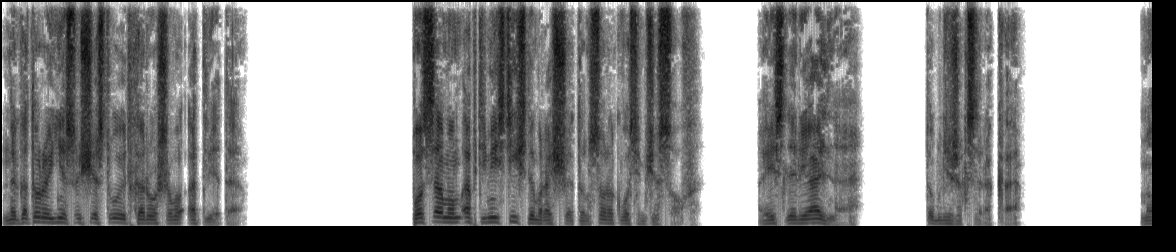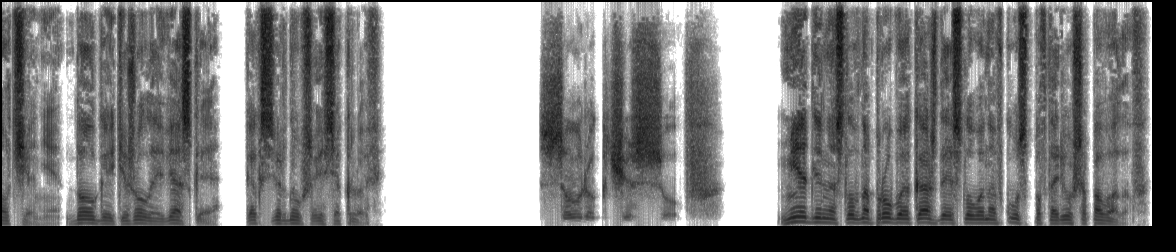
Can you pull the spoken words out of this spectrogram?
на который не существует хорошего ответа. По самым оптимистичным расчетам 48 часов. А если реально, то ближе к 40. Молчание, долгое, тяжелое, вязкое, как свернувшаяся кровь. «Сорок часов». Медленно, словно пробуя каждое слово на вкус, повторил Шаповалов.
